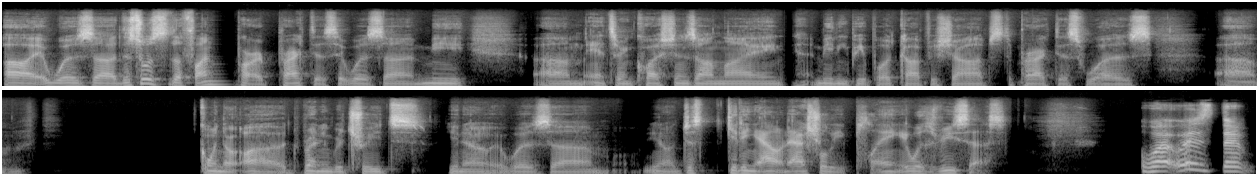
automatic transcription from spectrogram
Uh, it was, uh, this was the fun part, practice. It was uh, me um, answering questions online, meeting people at coffee shops. The practice was um, going to uh, running retreats. You know, it was, um, you know, just getting out and actually playing. It was recess. What was the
